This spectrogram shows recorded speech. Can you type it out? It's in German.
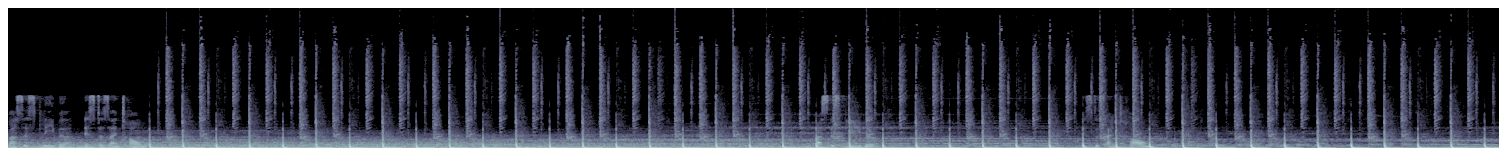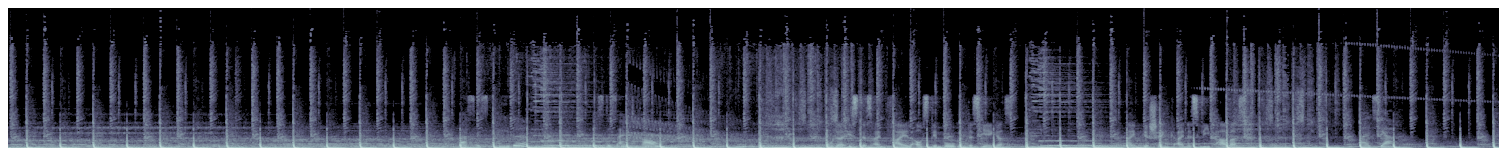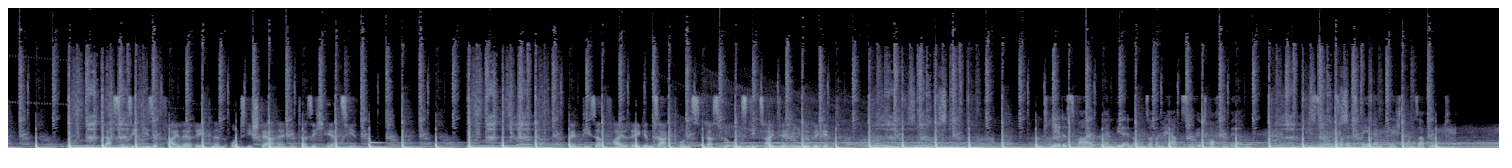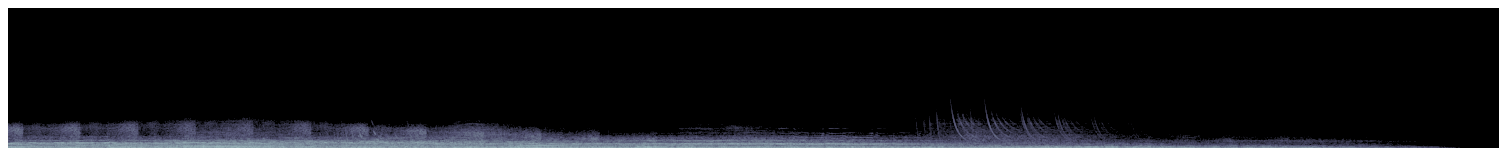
Was ist Liebe? Ist es ein Traum? Was ist Liebe? Ist es ein Traum? Liebe? Ist es ein Traum? Oder ist es ein Pfeil aus dem Bogen des Jägers? Ein Geschenk eines Liebhabers? Als ja. Lassen Sie diese Pfeile regnen und die Sterne hinter sich herziehen. Denn dieser Pfeilregen sagt uns, dass für uns die Zeit der Liebe beginnt. Jedes Mal, wenn wir in unserem Herzen getroffen werden, fließen unsere Tränen nicht unser Blut.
